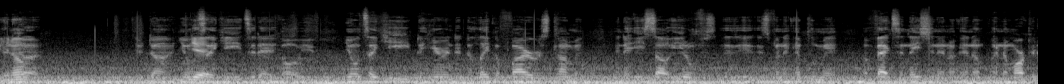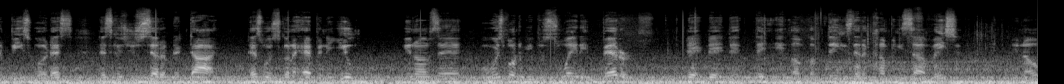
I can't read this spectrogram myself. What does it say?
you know? Done. You're done. You don't Yeah. take heed to that. Oh, you you don't take heed to hearing that the lake of fire is coming and that Esau Edom is, is going to implement a vaccination and a, and, a, and a mark of the beast. Well, that's that's because you're set up to die. That's what's going to happen to you. You know what I'm saying? But we're supposed to be persuaded better that, that, that, that of, of things that accompany salvation. You know,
